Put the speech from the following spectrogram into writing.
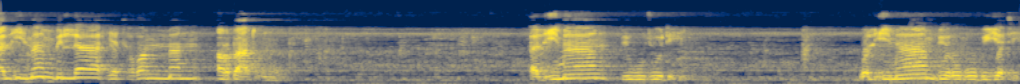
الإيمان بالله يتضمن أربعة أمور. الإيمان بوجوده والإيمان بربوبيته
